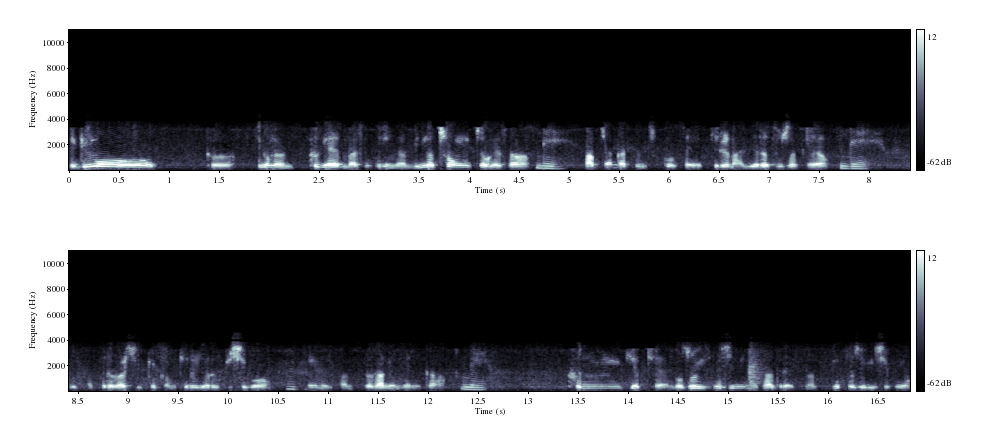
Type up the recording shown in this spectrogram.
대규모 그 지금은 크게 말씀드리면 민노총 쪽에서 네. 사업장 같은 곳에 길을 많이 열어두셨어요. 네. 들어갈 수 있게끔 길을 열어주시고 음. 일단 들어가면 되니까 네. 큰 기업체 노조 있으신 회사들에서는 협조적이시고요.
